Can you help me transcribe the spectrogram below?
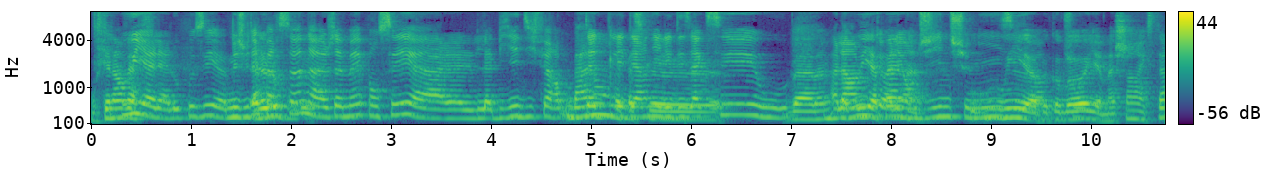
C'est l'inverse. Oui, elle est à l'opposé. Mais je veux dire, personne n'a jamais pensé à l'habiller différemment. Bah Peut-être les derniers, les désaxés, ou bah, elle a un look, elle est en jean, chemise. Oui, un peu cow-boy, machin, etc.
